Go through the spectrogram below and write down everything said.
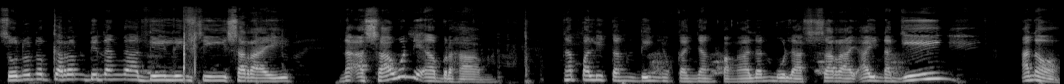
So, nung nagkaroon din ng uh, dealing si Saray na asawa ni Abraham, napalitan din yung kanyang pangalan mula sa Sarai ay naging ano?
